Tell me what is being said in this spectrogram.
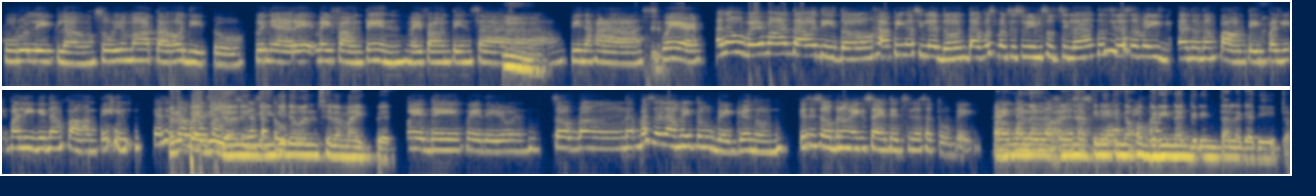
Puro lake lang. So, yung mga tao dito, kunyari, may fountain. May fountain sa Mm. pinaka-square. Alam mo ba, yung mga tao dito, happy na sila doon, tapos magsuswimsuit sila, nandun sila sa may, ano, ng fountain, pagi- paligid ng fountain. Kasi Pero pwede yun, hindi, sa hindi naman sila mahigpit. Pwede, pwede yun. Sobrang, basta lang may tubig, ganun. Kasi sobrang excited sila sa tubig. Kahit Parang wala, lang sila ano, sa square. tinitingnan ko may green na green talaga dito.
